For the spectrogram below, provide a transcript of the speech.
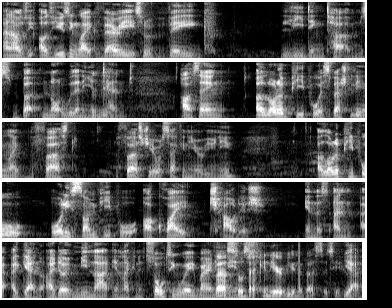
and I was I was using like very sort of vague leading terms, but not with any mm-hmm. intent. I was saying a lot of people, especially in like the first first year or second year of uni, a lot of people, or at least some people, are quite childish in this. And again, I don't mean that in like an insulting way by any First means. or second year of university. Yeah,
